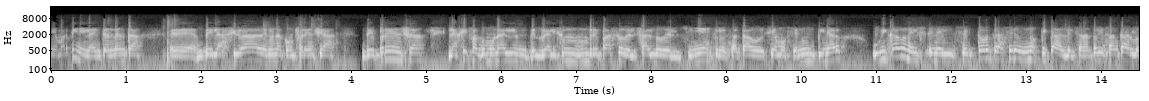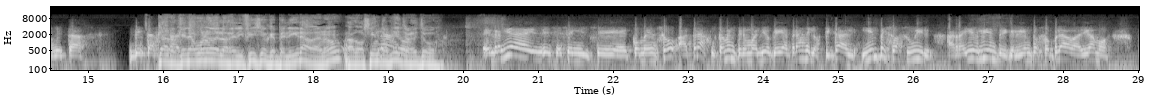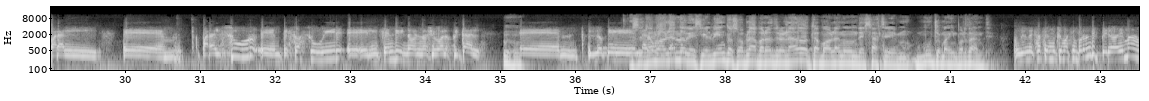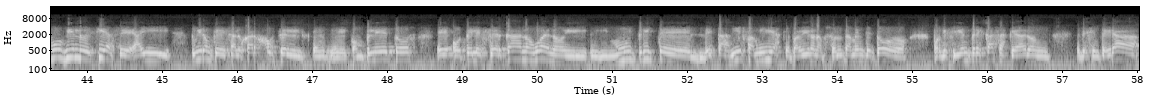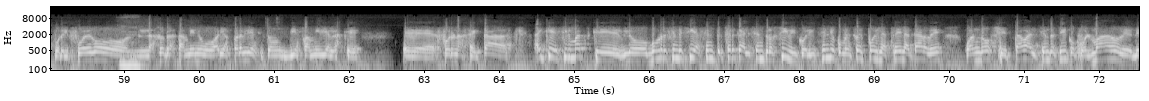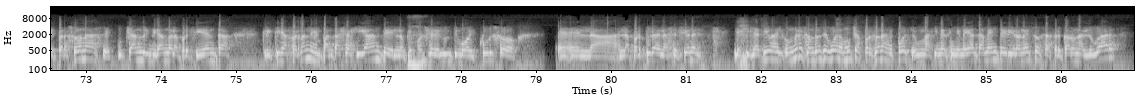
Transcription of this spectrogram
Eugenia Martini, la intendenta eh, de la ciudad, en una conferencia de prensa. La jefa comunal realizó un, un, repaso del saldo del siniestro desatado, decíamos, en un pinar, ubicado en el, en el sector trasero de un hospital, del Sanatorio San Carlos de esta, de esta Claro, ciudad. que era uno de los edificios que peligraba, ¿no? A 200 Claro. metros estuvo. En realidad eh, se, se- se comenzó atrás, justamente en un baldío que hay atrás del hospital, y empezó a subir a raíz del viento y que el viento soplaba, digamos, para el eh, para el sur, eh, empezó a subir eh, el incendio y no, no llegó al hospital. Eh, lo que estamos hablando que si el viento soplaba para otro lado, estamos hablando de un desastre mucho más importante. un desastre mucho más importante, pero además vos bien lo decías, eh, ahí tuvieron que desalojar hostels eh, completos, eh, hoteles cercanos, bueno, y, y muy triste estas 10 familias que perdieron absolutamente todo, porque si bien tres casas quedaron desintegradas por el fuego, las otras también hubo varias pérdidas y son 10 familias las que eh, fueron afectadas. Hay que decir, Max, que lo, vos recién decías, cerca del centro cívico, el incendio comenzó después de las 3 de la tarde, cuando se estaba el centro cívico colmado de, de personas escuchando y mirando a la presidenta Cristina Fernández en pantalla gigante, en lo que fue ayer el último discurso eh, en la, en la apertura de las sesiones legislativas del Congreso. Entonces, bueno, muchas personas después inmediatamente vieron eso, se acercaron al lugar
